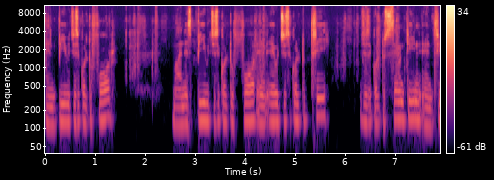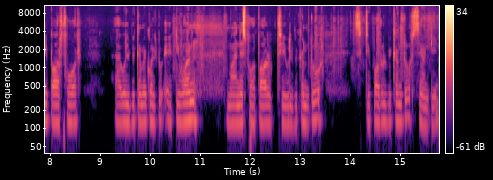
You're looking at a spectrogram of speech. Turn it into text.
and b which is equal to 4 minus b which is equal to 4 and a which is equal to 3 which is equal to 17 and 3 power 4 uh, will become equal to 81 minus 4 power 3 will become to 64 will become to 17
